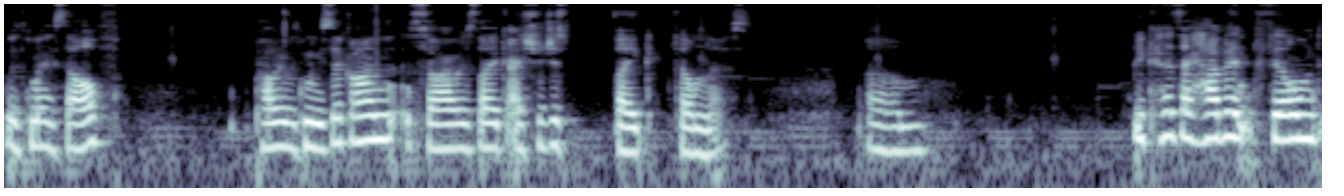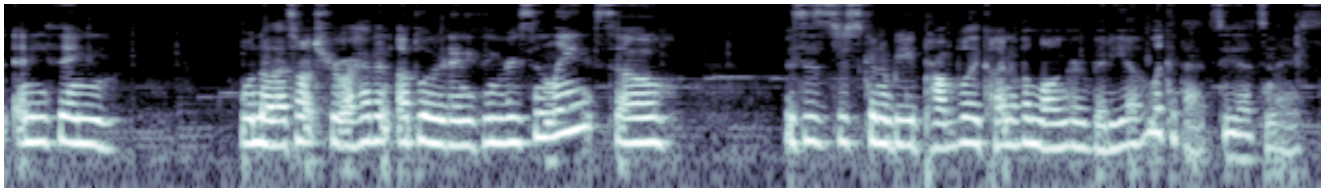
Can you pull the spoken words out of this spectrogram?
with myself, probably with music on. So I was like, I should just like film this. Um, because I haven't filmed anything. Well, no, that's not true. I haven't uploaded anything recently. So this is just going to be probably kind of a longer video. Look at that. See, that's nice.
